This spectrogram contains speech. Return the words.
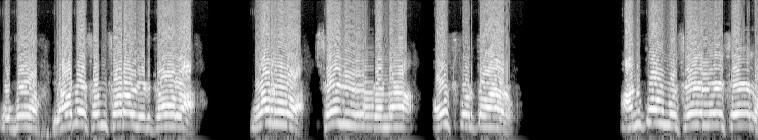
ఒక యాభై సంవత్సరాలు ఇటు కావాలా? ఊర్లో శైలి లేకుండా హౌస్ పడుతున్నారు. అనుకూలం చేయాలి చేయాల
